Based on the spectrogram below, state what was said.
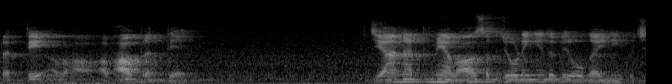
प्रत्यय अभाव अभाव प्रत्यय। ज्ञान अर्थ में अभाव सब जोड़ेंगे तो फिर होगा ही नहीं कुछ।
